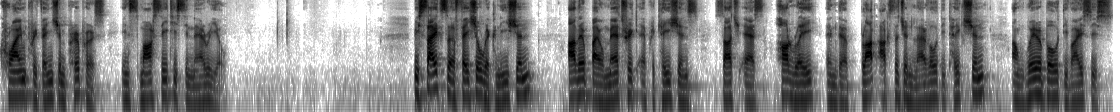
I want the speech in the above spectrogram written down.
crime prevention purpose in smart city scenario. Besides the facial recognition, other biometric applications such as heart rate and the blood oxygen level detection on wearable devices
